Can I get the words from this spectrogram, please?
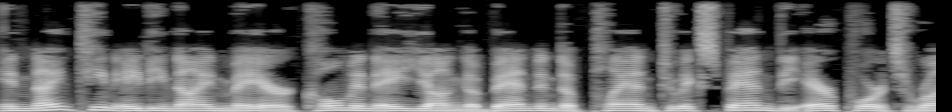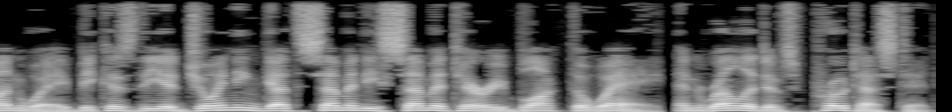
in 1989 Mayor Coleman A. Young abandoned a plan to expand the airport's runway because the adjoining Gethsemane Cemetery blocked the way, and relatives protested.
